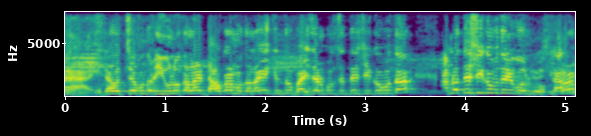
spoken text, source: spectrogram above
হ্যাঁ এটা হচ্ছে বন্ধুরা ইউলো কালার ডাউকার মতো লাগে কিন্তু ভাইজান বলছে দেশি কবুতর। আমরা দেশি কবুতরই বলব কারণ।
